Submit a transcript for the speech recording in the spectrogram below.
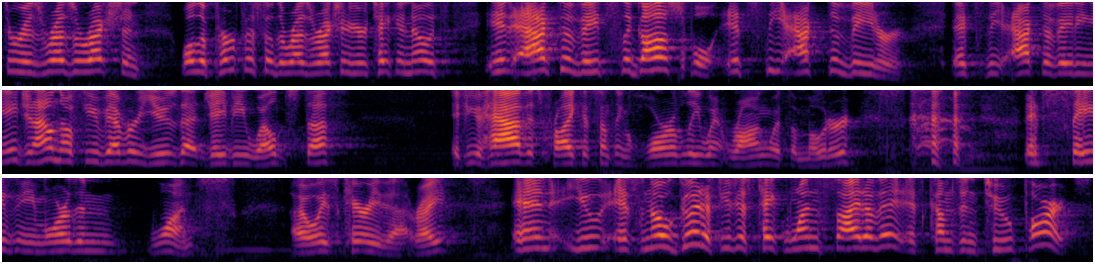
through his resurrection. Well, the purpose of the resurrection, here, taking notes, it activates the gospel. It's the activator, it's the activating agent. I don't know if you've ever used that JB Weld stuff. If you have, it's probably because something horribly went wrong with the motor. it's saved me more than once. I always carry that, right? And you it's no good if you just take one side of it, it comes in two parts.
